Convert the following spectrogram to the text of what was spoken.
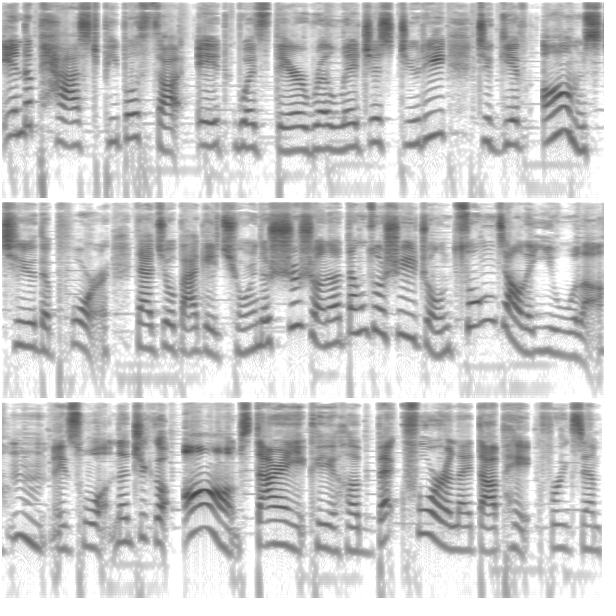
in the past, people thought it was their religious duty to give alms to the poor. 大家就把给穷人的施舍呢，当做是一种宗教的义务了。嗯，没错。那这个 alms 当然也可以和 beg for 来搭配。For example.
